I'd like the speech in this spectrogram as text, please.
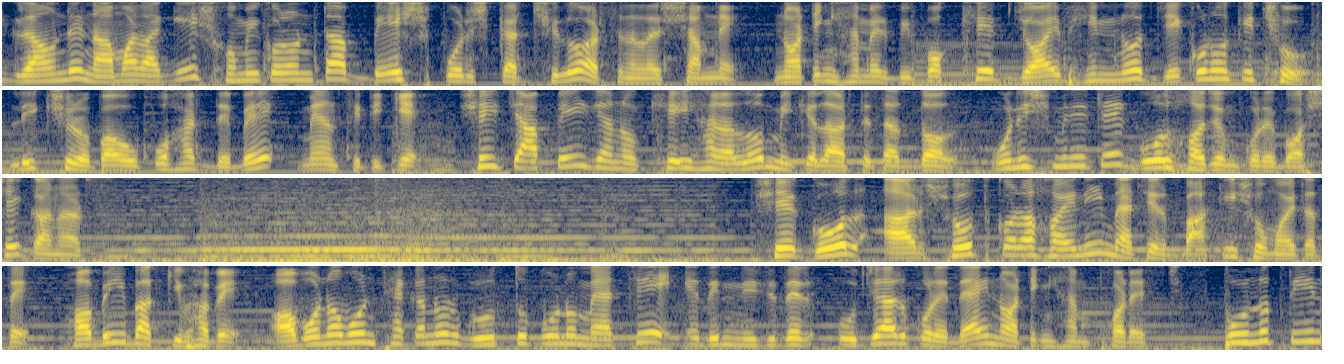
গ্রাউন্ডে নামার আগে সমীকরণটা বেশ পরিষ্কার ছিল আর্সেনালের সামনে। নটিংহ্যামের বিপক্ষে জয় ভিন্ন যে কোনো কিছু লিগ শিরোপা উপহার দেবে ম্যান সিটিকে। সেই চাপেই যেন খেই হারালো মিকেল আর্তেতার দল। উনিশ মিনিটে গোল হজম করে বসে গানার্স। সে গোল আর শোধ করা হয়নি ম্যাচের বাকি সময়টাতে। হবেই বা কীভাবে? অবনমন ঠেকানোর গুরুত্বপূর্ণ ম্যাচে এদিন নিজেদের উজাড় করে দেয় নটিংহ্যাম ফরেস্ট। পূর্ণ তিন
